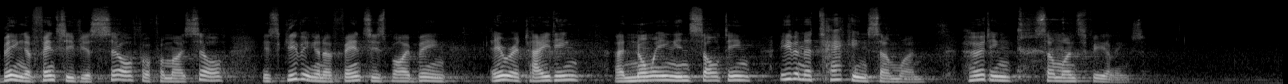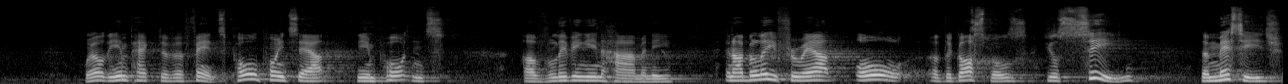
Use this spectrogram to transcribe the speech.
Being offensive yourself or for myself is giving an offence is by being irritating, annoying, insulting, even attacking someone, hurting someone's feelings. Well, the impact of offence. Paul points out the importance of living in harmony. And I believe throughout all of the Gospels, you'll see the message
